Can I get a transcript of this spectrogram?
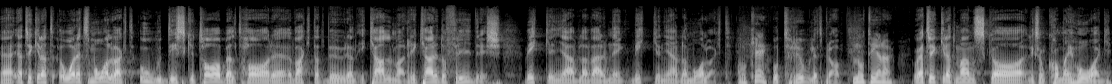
Jag tycker att årets målvakt odiskutabelt har vaktat buren i Kalmar. Ricardo Friedrich. Vilken jävla värvning, vilken jävla målvakt. Okay. Otroligt bra. Noterar. Och jag tycker att man ska liksom komma ihåg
